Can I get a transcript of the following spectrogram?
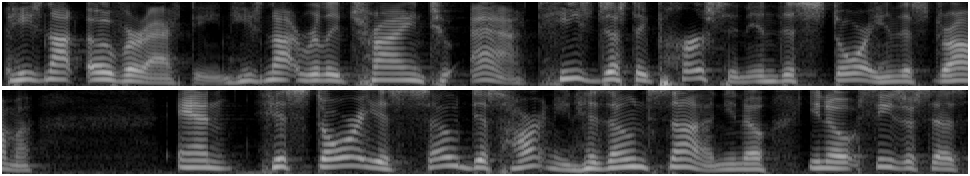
he's not overacting. He's not really trying to act. He's just a person in this story in this drama. And his story is so disheartening. His own son, you know, you know, Caesar says,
